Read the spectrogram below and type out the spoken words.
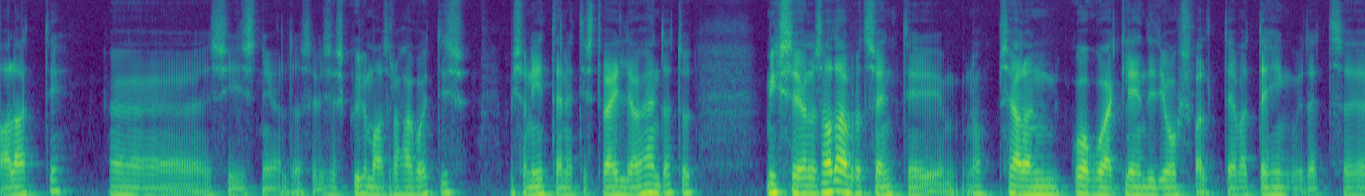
alati äh, siis nii-öelda sellises külmas rahakotis, mis on internetist välja ühendatud. Miks ei ole sada protsenti, noh, seal on kogu aeg kliendid jooksvalt teevad tehinguid, et see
